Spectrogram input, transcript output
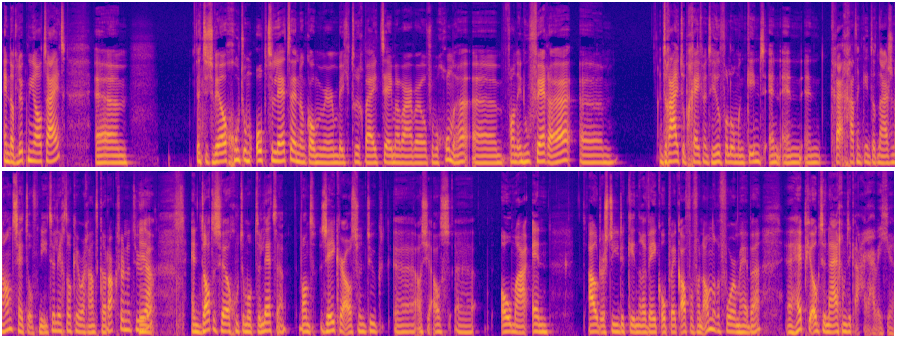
En dat lukt niet altijd. Ehm, het is wel goed om op te letten. En dan komen we weer een beetje terug bij het thema waar we over begonnen. Ehm, van in hoeverre draait op een gegeven moment heel veel om een kind. En, en, en gaat een kind dat naar zijn hand zetten of niet? Dat ligt ook heel erg aan het karakter natuurlijk. En dat is wel goed om op te letten. Want zeker als we natuurlijk, eh, als je als eh, oma en ouders die de kinderen week op week af of een andere vorm hebben, eh, heb je ook de neiging om te denken, ah ja, weet je,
